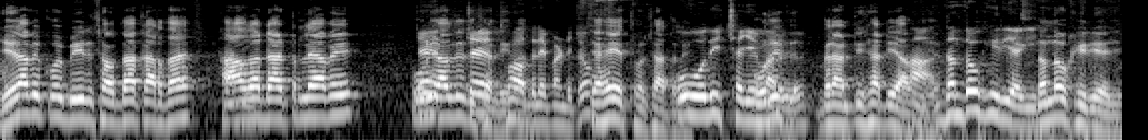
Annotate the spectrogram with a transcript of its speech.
ਜਿਹੜਾ ਵੀ ਕੋਈ ਵੀਰ ਸੌਦਾ ਕਰਦਾ ਆਪਦਾ ਡਾਕਟਰ ਲਿਆਵੇ ਚਾਹੇ- ਆਪਦੀ ਤਸੱਲੀ ਇੱਥੋਂ ਆਪਦੇ ਪਿੰਡ ਚੋਂ। ਚਾਹੇ ਇੱਥੋਂ ਛੱਡ ਉਹ ਉਹਦੀ ਇੱਛਾ ਜਿਵੇਂ ਉਹਦੀ। ਗਾਰੰਟੀ ਸਾਡੀ ਆਪਦੀ ਹੈ ਦੰਦੋ ਖੀਰੀ ਹੈਗੀ ਦੰਦੋਂ ਖੀਰੀ ਹੈ ਜੀ।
